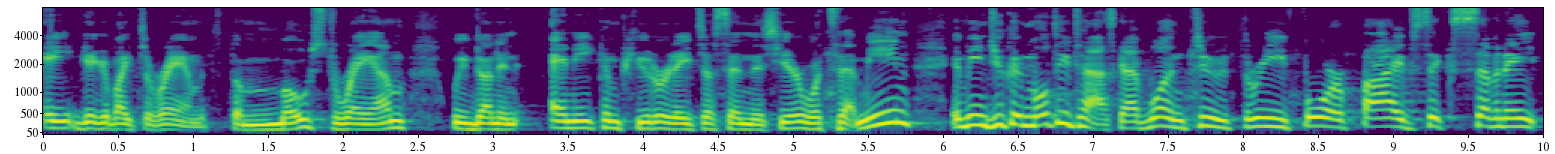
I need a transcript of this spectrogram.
eight gigabytes of RAM. It's the most RAM we've done in any computer at HSN this year. What's that mean? It means you can multitask. I have one, two, three, four, five, six, seven, eight.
